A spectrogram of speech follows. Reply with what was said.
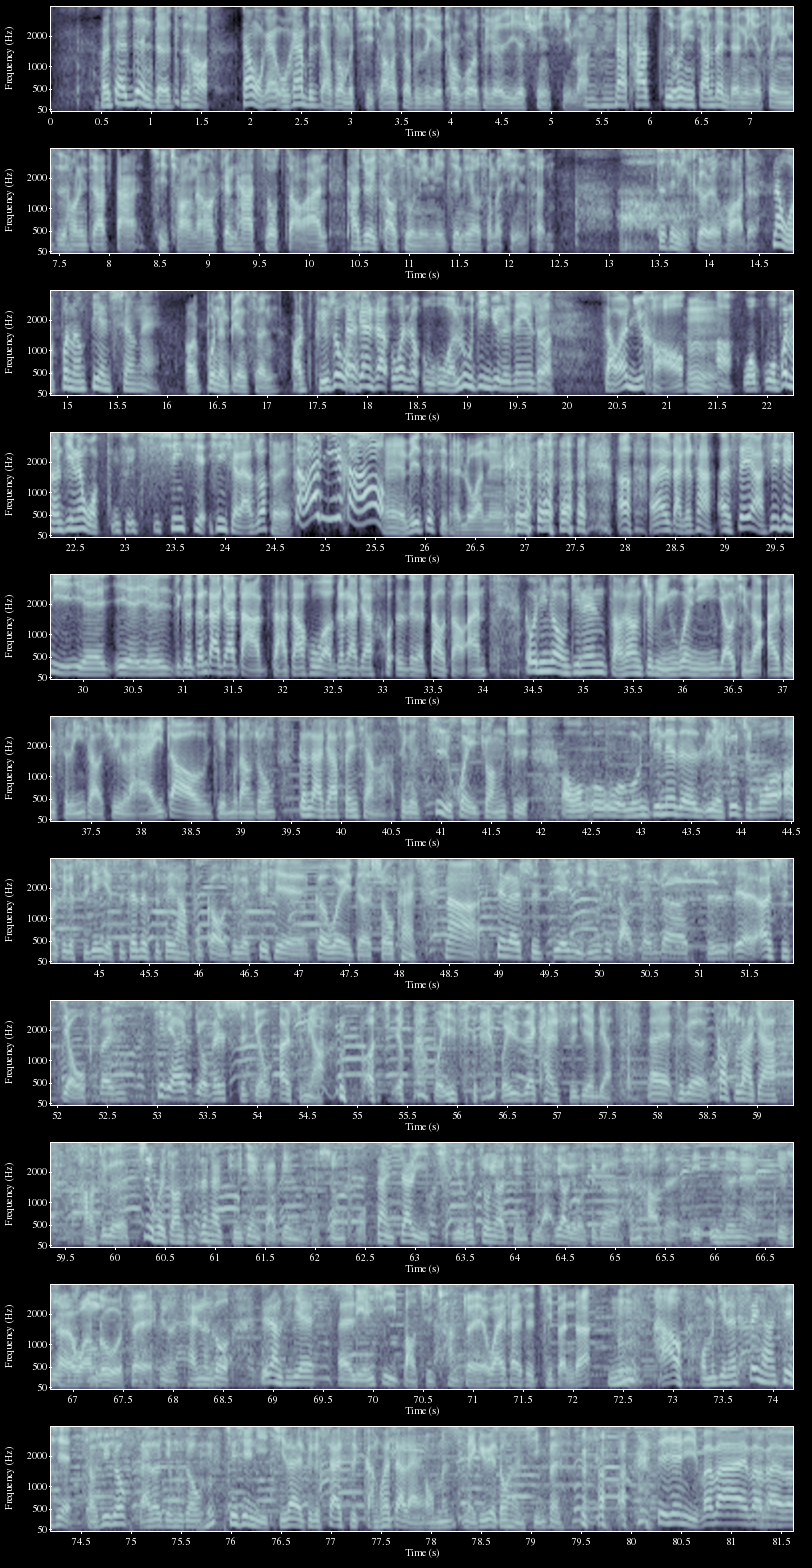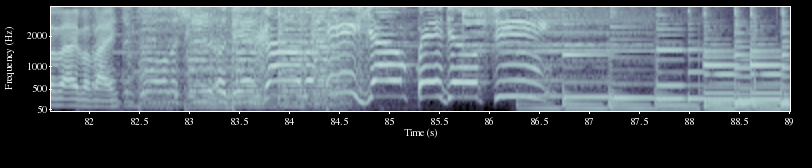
而在认得之后。但我刚我刚才不是讲说，我们起床的时候不是可以透过这个一些讯息嘛？嗯、那它智慧音箱认得你的声音之后，你只要打起床，然后跟他说早安，他就会告诉你你今天有什么行程。哦，这是你个人化的。那我不能变声哎、欸，呃，不能变声啊。比如说我现在在问说，我录进去的声音说。早安，你好。嗯啊，我我不能今天我心心血心血来说，对，早安你好。哎、欸，你这是来乱呢？啊，来打个岔。呃，C 啊，谢谢你也也也这个跟大家打打招呼啊，跟大家这个道早安。各位听众，今天早上志平为您邀请到 iPhone 林小旭来到节目当中，跟大家分享啊这个智慧装置。哦，我我我我们今天的脸书直播啊，这个时间也是真的是非常不够。这个谢谢各位的收看。那现在时间已经是。早晨的十呃二十九分，七点二十九分十九二十秒，抱歉，我一直我一直在看时间表。呃，这个告诉大家，好，这个智慧装置正在逐渐改变你的生活，但家里有个重要前提啊，要有这个很好的 internet，就是呃网络，对，这个才能够让这些呃联系保持畅通。对，WiFi 是基本的。嗯，好，我们今天非常谢谢小旭兄来到节目中，谢谢你，期待这个下一次赶快再来，我们每个月都很兴奋。谢谢你，拜拜，拜拜，拜拜，拜拜。过了十二点，好多一样被丢弃。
